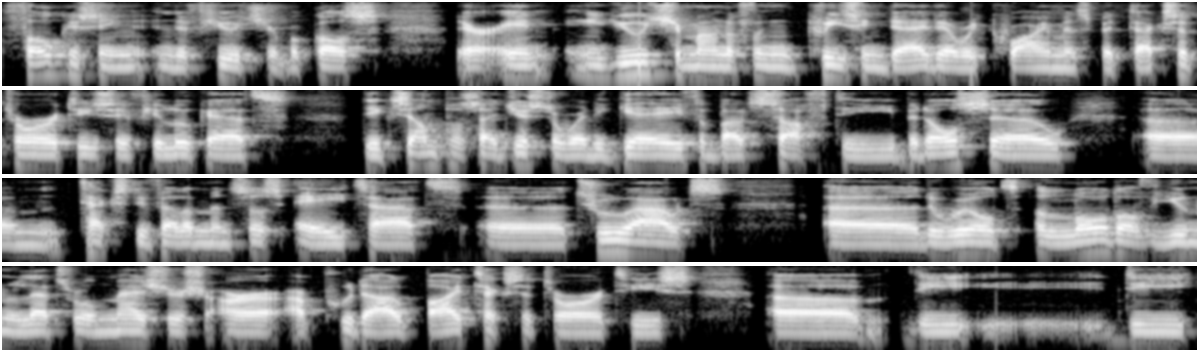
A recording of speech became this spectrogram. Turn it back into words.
focusing in the future because there are a, huge amount of increasing data requirements by tax authorities. If you look at the examples I just already gave about SAF-T, but also um, tax developments as ATAD uh, throughout uh, the world, a lot of unilateral measures are, are put out by tax authorities. Uh, the the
